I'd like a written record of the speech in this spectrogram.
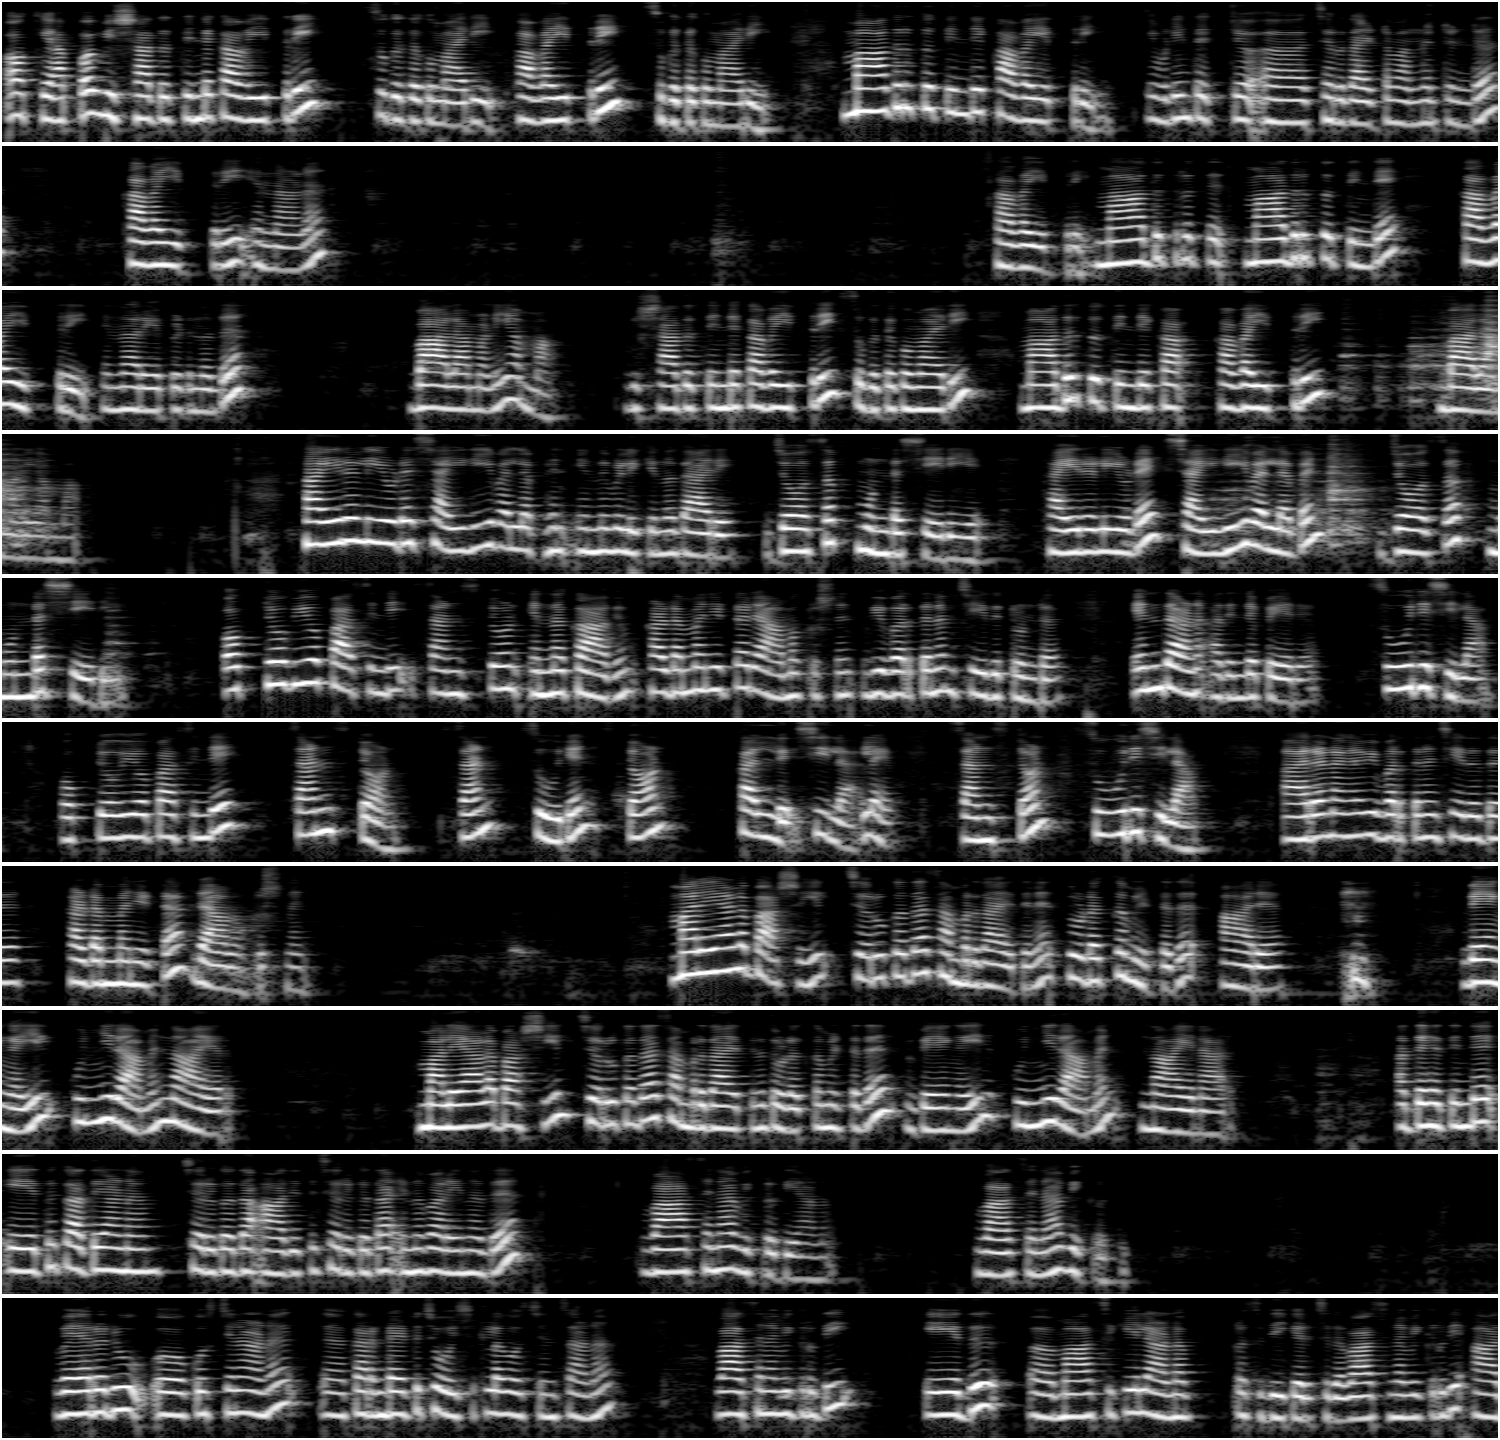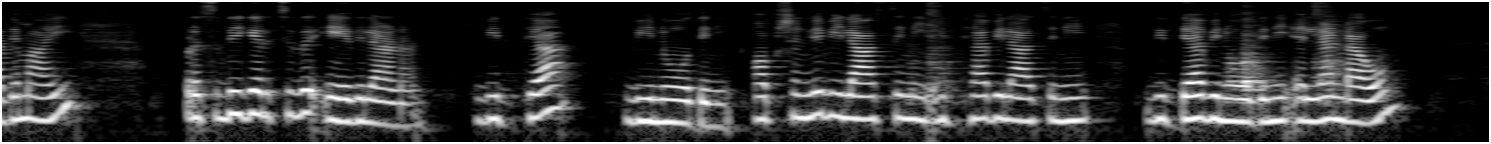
ഓക്കെ അപ്പോൾ വിഷാദത്തിന്റെ കവയിത്രി സുഗതകുമാരി. കവയിത്രി സുഗതകുമാരി. മാതൃത്വത്തിന്റെ കവയിത്രി. ഇവിടെയും തെറ്റ് ചെറുതായിട്ട് വന്നിട്ടുണ്ട്. കവയിത്രി എന്നാണ്. കവയിത്രി. മാതൃത്വ മാതൃത്വത്തിന്റെ കവയിത്രി എന്നറിയപ്പെടുന്നത് ബാലാമണി അമ്മ. വിഷാദത്തിന്റെ കവയിത്രി സുഗതകുമാരി മാതൃത്വത്തിന്റെ ക കവയിത്രി ബാലാമണി അമ്മ. കൈരളിയുടെ ശൈലീ വല്ലഭൻ എന്ന് വിളിക്കുന്നതാരെ ജോസഫ് മുണ്ടശ്ശേരിയെ. കൈരളിയുടെ ശൈലീ വല്ലഭൻ ജോസഫ് മുണ്ടശ്ശേരി. ഒക്ടോവിയോ പാസിന്റെ സൺസ്റ്റോൺ എന്ന കാവ്യം കടമ്മനിട്ട രാമകൃഷ്ണൻ വിവർത്തനം ചെയ്തിട്ടുണ്ട്. എന്താണ് അതിന്റെ പേര്? സൂര്യശില. ഒക്ടോവിയോ പാസിന്റെ സൺസ്റ്റോൺ. സൺ സൂര്യൻ സ്റ്റോൺ കല്ല് ശില അല്ലേ? സൺസ്റ്റോൺ സൂര്യശില. ആരാണ് അങ്ങനെ വിവർത്തനം ചെയ്തത്? കടമ്മനിട്ട രാമകൃഷ്ണൻ. മലയാള ഭാഷയിൽ ചെറുകഥാ സമ്പ്രദായത്തിന് തുടക്കമിട്ടത് ആര്? വേങ്ങയിൽ കുഞ്ഞിരാമൻ നായർ. മലയാള ഭാഷയിൽ ചെറുകഥാ സമ്പ്രദായത്തിന് തുടക്കമിട്ടത് വേങ്ങയിൽ കുഞ്ഞിരാമൻ നായനാർ. അദ്ദേഹത്തിന്റെ ഏത് കഥയാണ്? ചെറുകഥ ആദ്യത്തെ ചെറുകഥ എന്ന് പറയുന്നത് വാസന വികൃതിയാണ്. വാസന വികൃതി വേറൊരു ക്വസ്റ്റ്യനാണ് കറണ്ടായിട്ട് ചോദിച്ചിട്ടുള്ള ക്വസ്റ്റ്യൻസ് ആണ് വാസന വികൃതി ഏത് മാസികയിലാണ് പ്രസിദ്ധീകരിച്ചത്? വാസന വികൃതി ആദ്യമായി പ്രസിദ്ധീകരിച്ചത് ഏതിലാണ്? വിദ്യ വിനോദിനി. ഓപ്ഷനിൽ വിലാസിനി വിദ്യാവിലാസിനി വിദ്യാ വിനോദിനി എല്ലാം ഉണ്ടാവും.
